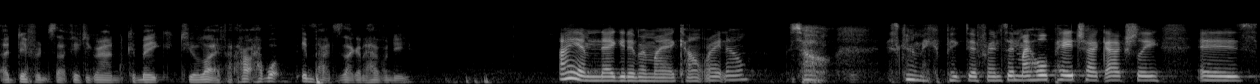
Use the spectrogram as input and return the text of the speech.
a difference that 50 grand can make to your life. How, how, what impact is that going to have on you? I am negative in my account right now. So it's going to make a big difference. And my whole paycheck actually is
